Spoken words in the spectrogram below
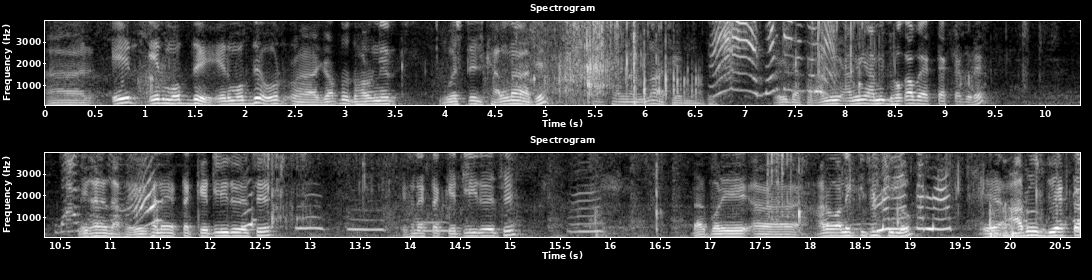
আর এর এর মধ্যে এর মধ্যে ওর যত ধরনের ওয়েস্টেজ খেলনা আছে খেলনাগুলো আছে এর মধ্যে। এই দেখো, আমি আমি আমি ঢোকাবো একটা একটা করে। এখানে দেখো এখানে একটা কেটলি রয়েছে। এখানে একটা কেটলি রয়েছে। তারপরে আহ, আরও অনেক কিছু ছিল। এ, আরও দু একটা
